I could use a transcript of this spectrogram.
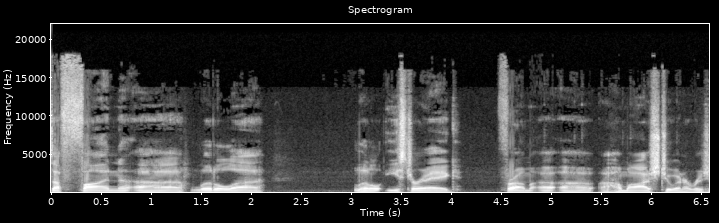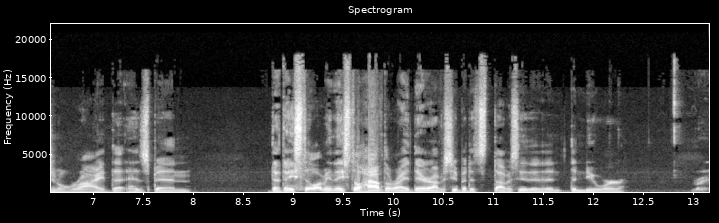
it's a fun uh little uh little easter egg from a, a, a homage to an original ride that has been that they still i mean they still have the ride there obviously but it's obviously the, the newer right.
